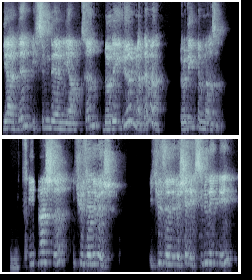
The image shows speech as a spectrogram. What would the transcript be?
Geldim. X'imin değerini yaptım. 4'e gidiyorum ya değil mi? 4'e gitmem lazım. Evet. İyi kaçtı? 255. 255'e eksi 1 ekleyin.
